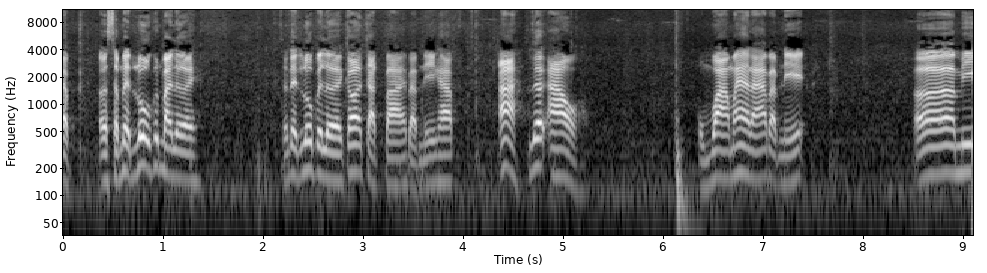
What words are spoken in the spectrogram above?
แบบเออสำเร็จรูปขึ้นมาเลย สำเร็จรูปไปเลยก็จัดไปแบบนี้ครับ อะเลือกเอา ผมวางไม่ให้แล้วแบบนี้ เอ่อมี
